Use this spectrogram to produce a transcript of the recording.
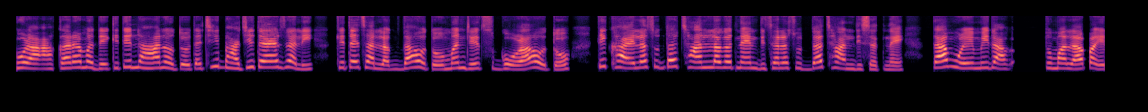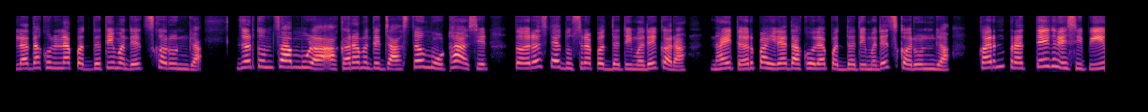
मुळा आकारामध्ये किती लहान होतो त्याची भाजी तयार झाली की त्याचा लगदा होतो म्हणजेच गोळा होतो. ती खायला सुद्धा छान लागत नाही आणि दिसायला सुद्धा छान दिसत नाही. त्यामुळे मी दा तुम्हाला पहिला दाखवलेल्या पद्धतीमध्येच करून घ्या. जर तुमचा मुळा आकारामध्ये जास्त मोठा असेल तरच त्या दुसऱ्या पद्धतीमध्ये करा. नाहीतर पहिल्या दाखवल्या पद्धतीमध्येच करून घ्या. कारण प्रत्येक रेसिपी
